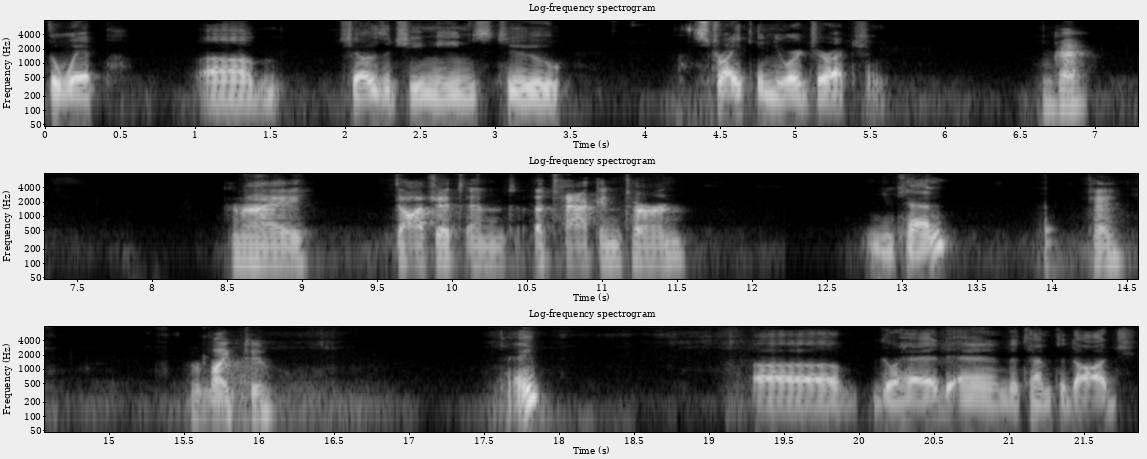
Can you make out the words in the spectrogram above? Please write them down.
the whip um, shows that she means to strike in your direction. Okay. Can I dodge it and attack in turn? You can. Okay. Would like to. Okay. Uh, go ahead and attempt to dodge.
